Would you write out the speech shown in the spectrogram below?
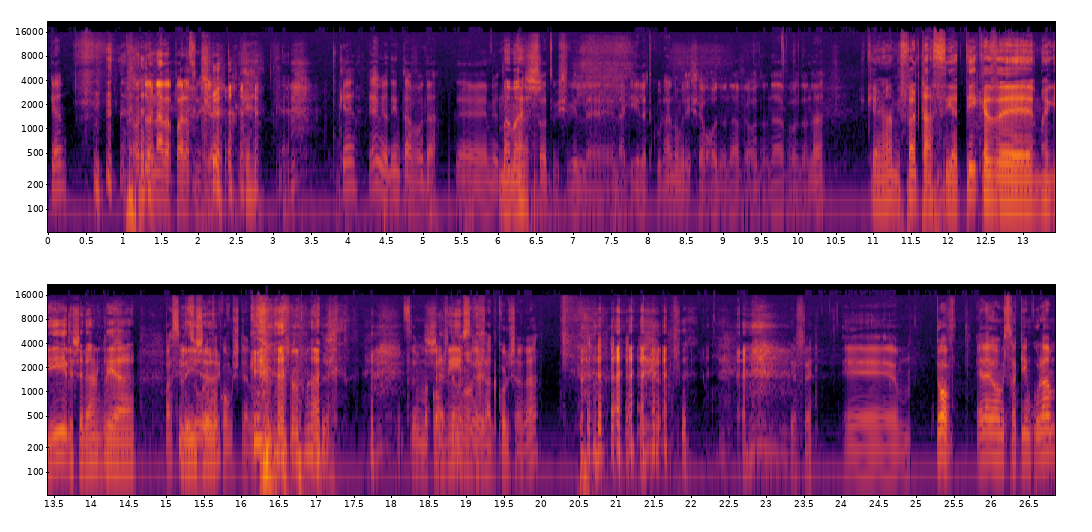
כן, עוד עונה בפלאס נשארת. כן, הם יודעים את העבודה. הם יודעים ממש. לעשות בשביל אה, להגעיל את כולנו ולהישאר עוד עונה ועוד עונה ועוד עונה. כן, אה, מפעל תעשייתי כזה מגעיל של אנגליה. פס ייצור למקום 12. ממש. יוצרים מקום שנים 12 עובד. אחד כל שנה. יפה. אמ, טוב, אלה היו המשחקים כולם.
